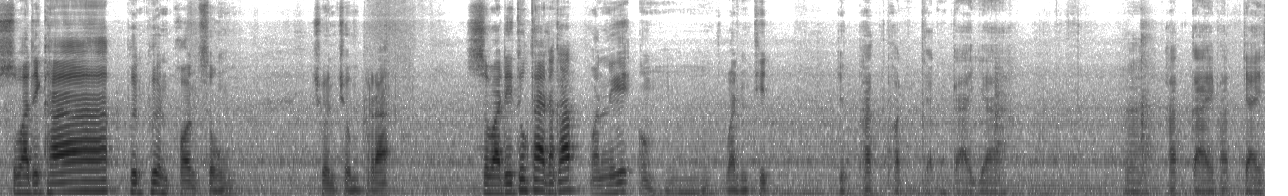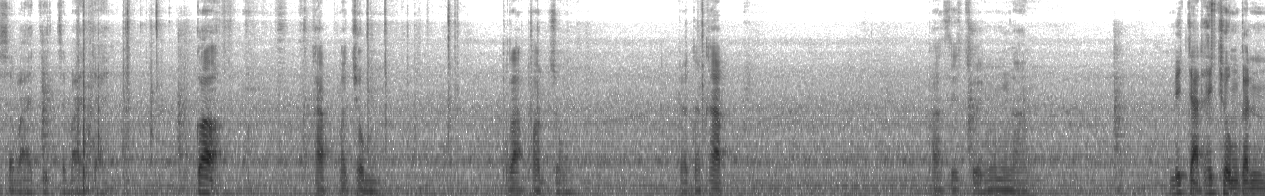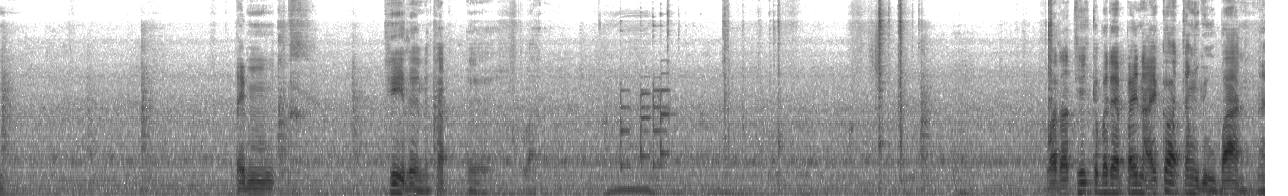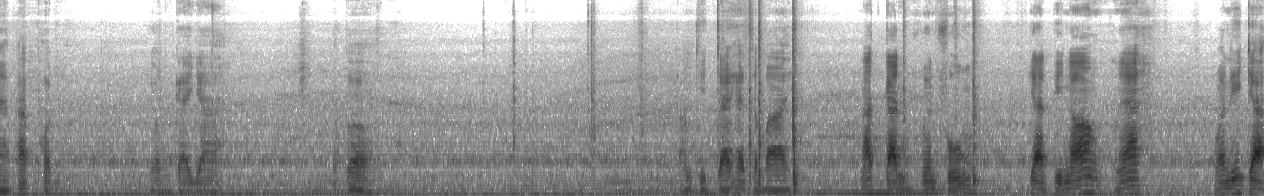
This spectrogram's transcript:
สวัสดีครับเพื่อนเพื่อนๆพรสงชวนชมพระ สวัสดีทุกท่านนะครับ วันนี้วันอาทิตย์หยุดพักผ่อนหย่อนกายยาพักกายพักใจสบายจิตสบายใจ ก็ครับมาชมพระพรสงกันนะครับพระสวยๆงามนี่จัดให้ชมกัน เต็ม ที่เลยนะครับ เออว่าวันอาทิตย์ก็ไม่ได้ไปไหนก็ต้องอยู่บ้านนะพักผ่อนหย่อนกายยา แล้วก็ทำจิตใจให้สบาย นัดกันเพื่อนฝูงญาติพี่น้องนะ วันนี้จะ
